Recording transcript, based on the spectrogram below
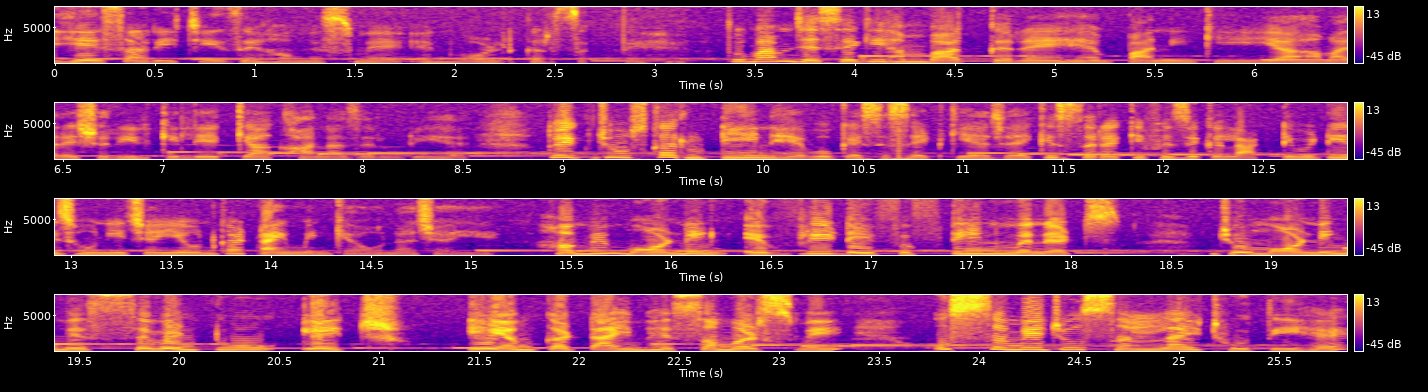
ये सारी चीज़ें हम इसमें इन्वॉल्व कर सकते हैं। तो मैम जैसे कि हम बात कर रहे हैं पानी की या हमारे शरीर के लिए क्या खाना ज़रूरी है तो एक जो उसका रूटीन है वो कैसे सेट किया जाए? किस तरह की फ़िज़िकल एक्टिविटीज़ होनी चाहिए? उनका टाइमिंग क्या होना चाहिए? हमें morning every day fifteen minutes जो मॉर्निंग में seven to eight A M का टाइम है समर्स में उस समय जो सनलाइट होती है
